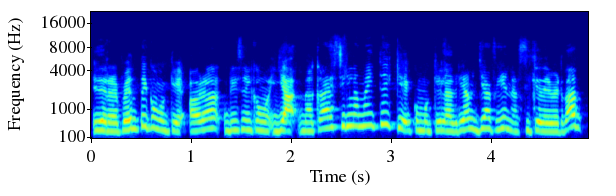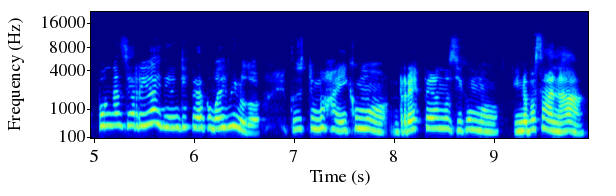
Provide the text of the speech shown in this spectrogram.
Y de repente como que ahora dicen como, ya, me acaba de decir la Maite que como que el Adrián ya viene, así que de verdad pónganse arriba y tienen que esperar como 10 minutos. Entonces estuvimos ahí como re esperando así como, y no pasaba nada.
